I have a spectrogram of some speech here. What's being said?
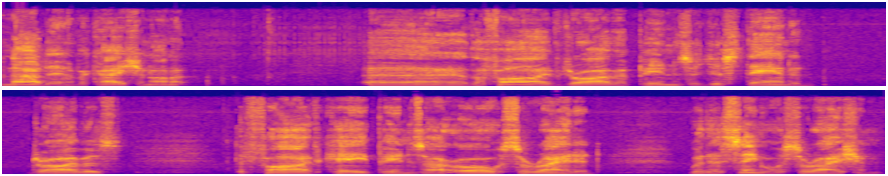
No identification on it. Uh, the five driver pins are just standard drivers. The five key pins are all serrated with a single serration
